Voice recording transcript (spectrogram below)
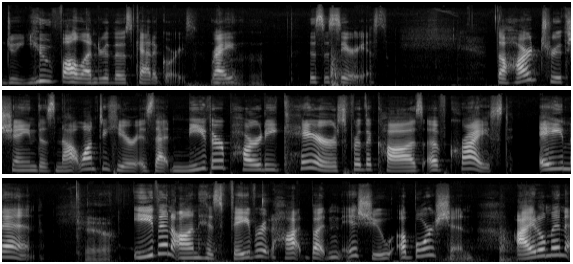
Do you fall under those categories? Right? This is serious. The hard truth Shane does not want to hear is that neither party cares for the cause of Christ. Amen. yeah. Even on his favorite hot button issue, abortion, Idleman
